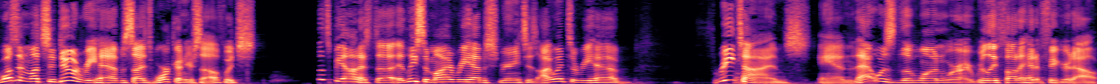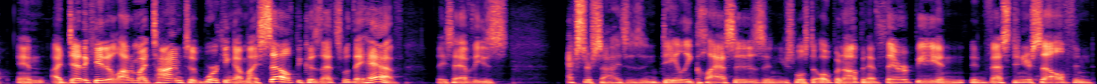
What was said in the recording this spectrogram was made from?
wasn't much to do in rehab besides work on yourself. Which, let's be honest, uh, at least in my rehab experiences, I went to rehab three times, and that was the one where I really thought I had it figured out. And I dedicated a lot of my time to working on myself because that's what they have. They have these exercises and daily classes and you're supposed to open up and have therapy and invest in yourself and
